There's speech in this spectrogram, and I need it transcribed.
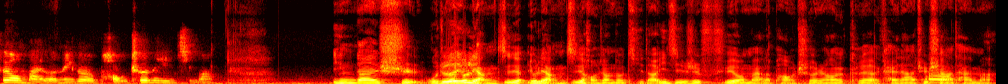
Phil 买了那个跑车那一集吗？应该是，我觉得有两集，有两集好像都提到，一集是 Phil 买了跑车，然后 Claire 开他去沙滩嘛，哦、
